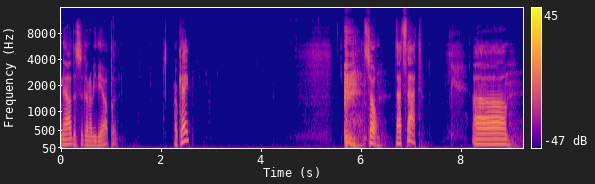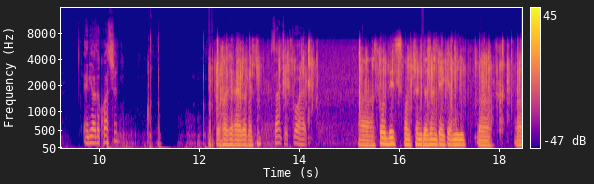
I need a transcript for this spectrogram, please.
Now this is going to be the output. Okay? so that's that. Uh, any other question? So I have a question. Sanchez, go ahead. Uh, so this function doesn't take any, uh, uh,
